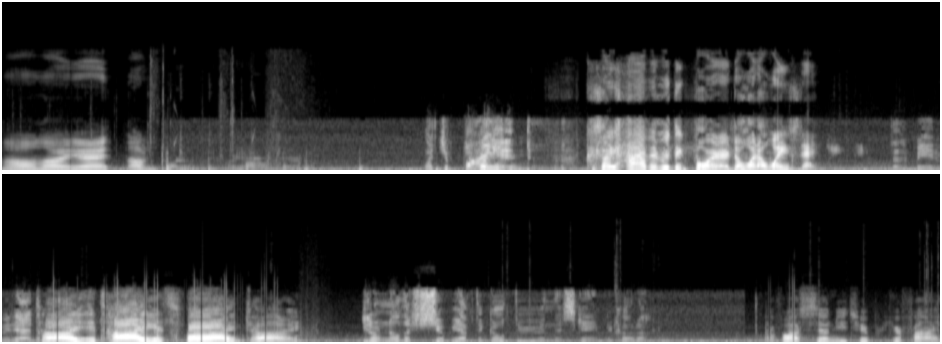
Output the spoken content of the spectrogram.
No, not yet. I'm. Wait, I don't care. Why'd you buy Trust it? me. Cause I have everything for it. I don't want to waste it. Doesn't mean we had. Ty, it's high, it's fine, Ty. You don't know the shit we have to go through in this game, Dakota. I've watched it on YouTube. You're fine.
